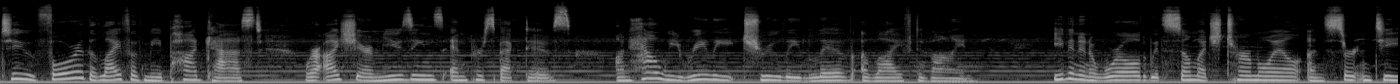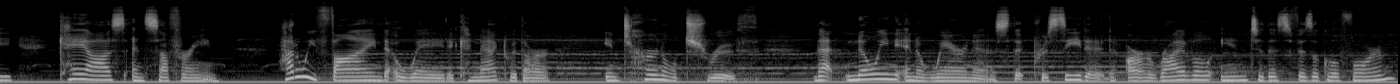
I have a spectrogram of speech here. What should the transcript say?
to For the Life of Me podcast, where I share musings and perspectives on how we really truly live a life divine. Even in a world with so much turmoil, uncertainty, chaos, and suffering, how do we find a way to connect with our internal truth, that knowing and awareness that preceded our arrival into this physical form?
